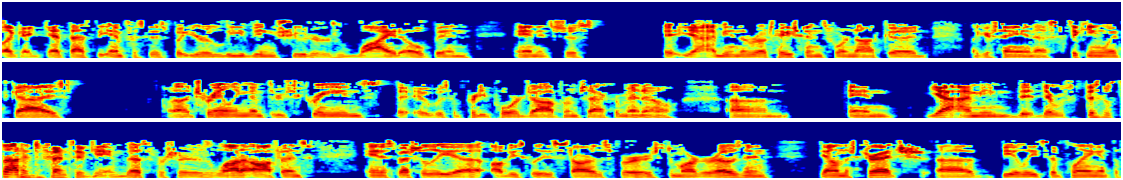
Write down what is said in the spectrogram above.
like, I get that's the emphasis, but you're leaving shooters wide open, and it's just, it, yeah, I mean, the rotations were not good. Like you're saying, uh, sticking with guys uh, trailing them through screens. It was a pretty poor job from Sacramento. Um, and yeah, I mean, th- there was this was not a defensive game, that's for sure. There's a lot of offense, and especially uh, obviously the star of the Spurs, DeMar DeRozan, down the stretch. Uh, Bjelica playing at the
